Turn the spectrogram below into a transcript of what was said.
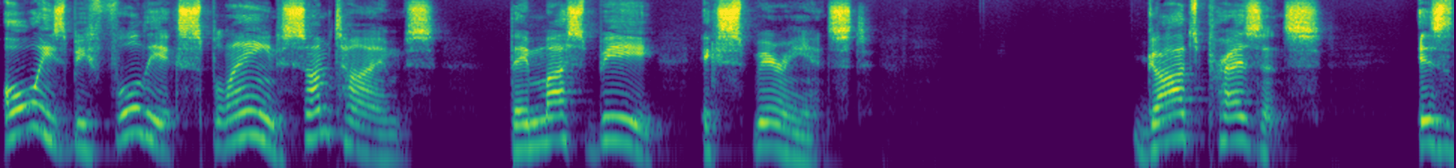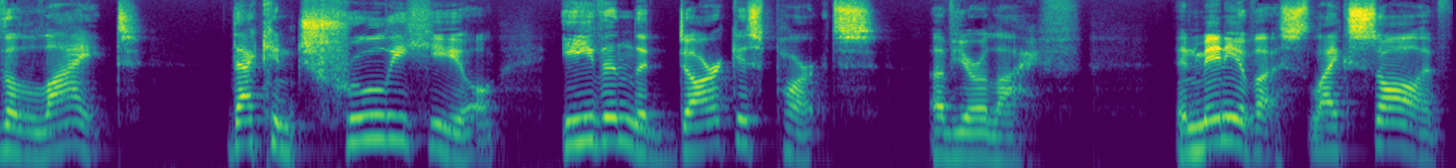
always be fully explained sometimes they must be experienced. God's presence is the light that can truly heal even the darkest parts of your life. And many of us, like Saul, have,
